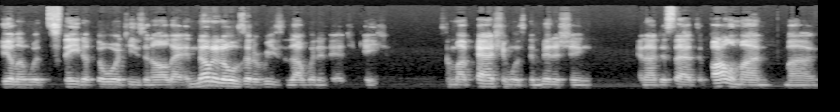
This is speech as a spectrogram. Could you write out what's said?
dealing with state authorities and all that. And none of those are the reasons I went into education. So my passion was diminishing and I decided to follow my my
